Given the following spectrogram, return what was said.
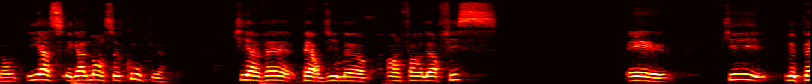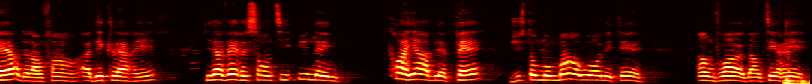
Donc, il y a également ce couple qui avait perdu leur enfant, leur fils, et qui, le père de l'enfant, a déclaré qu'il avait ressenti une incroyable paix juste au moment où on était en voie d'enterrer,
